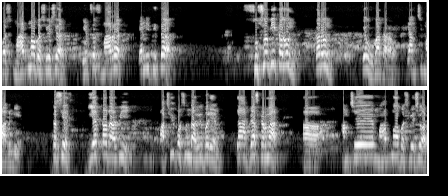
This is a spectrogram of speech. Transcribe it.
बस महात्मा बसवेश्वर यांचं स्मारक त्यांनी तिथं सुशोभी करून करून ते उभा करावं. ही आमची मागणी आहे. तसेच इयत्ता दहावी पाचवी पासून दहावी पर्यंत या अभ्यासक्रमात आमचे महात्मा बसवेश्वर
